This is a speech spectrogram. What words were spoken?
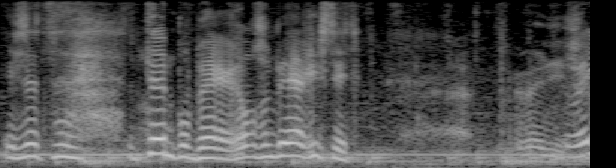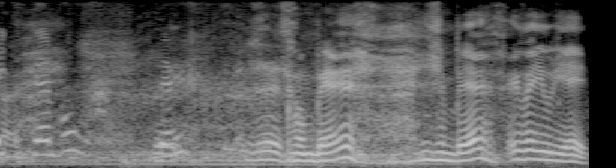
Is het eh, de Tempelberg? Wat voor een berg is dit? Ik weet niet. Hoe heet de tempel? Berg? Het is gewoon een berg. Het is een berg. Ik weet niet hoe die heet.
